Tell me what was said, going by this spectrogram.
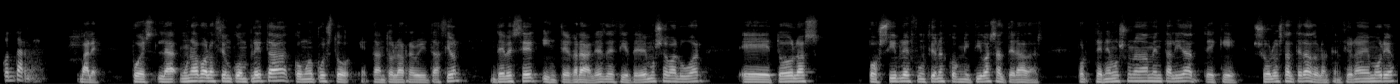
contarme. Vale, pues una evaluación completa, como he puesto eh, tanto en la rehabilitación, debe ser integral, es decir, debemos evaluar eh, todas las posibles funciones cognitivas alteradas. Porque tenemos una mentalidad de que solo está alterado la atención a la memoria,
